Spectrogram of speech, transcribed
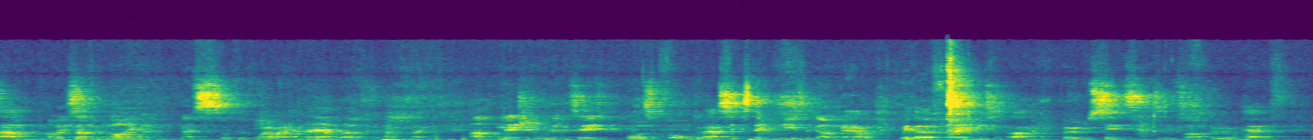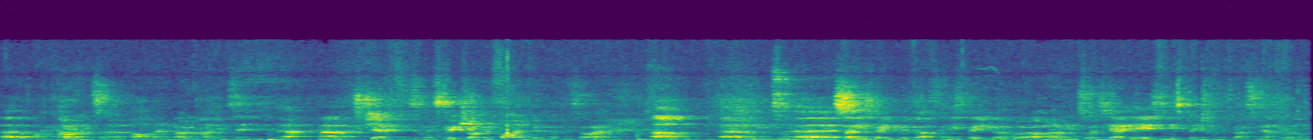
um, I went self-employed, and that's sort of where I am now, uh, with the company. Um, ElectriAll Limited was formed about 16 years ago now with a friend um, who since had to retire through ill health. Uh, but my current uh, partner, no pun intended there, uh, Jeff, it's the best picture I could find of him, sorry. Um, um, uh, so he's been with us, and he's been, uh, well, I've known him 28 years, and he's been with us now for a long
